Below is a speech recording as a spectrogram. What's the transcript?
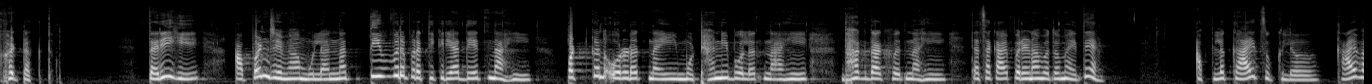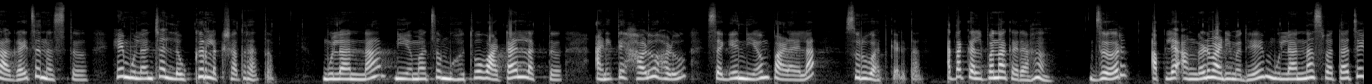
खटकतं. तरीही आपण जेव्हा मुलांना तीव्र प्रतिक्रिया देत नाही पटकन ओरडत नाही मोठ्यांनी बोलत नाही धाक दाखवत नाही त्याचा काय परिणाम होतो माहिती आहे आपलं काय चुकलं काय वागायचं नसतं हे मुलांच्या लवकर लक्षात राहतं. मुलांना नियमाचं महत्त्व वाटायला लागतं आणि ते हळूहळू सगळे नियम पाळायला सुरुवात करतात. आता कल्पना करा हां. जर आपल्या अंगणवाडीमध्ये मुलांना स्वतःचे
